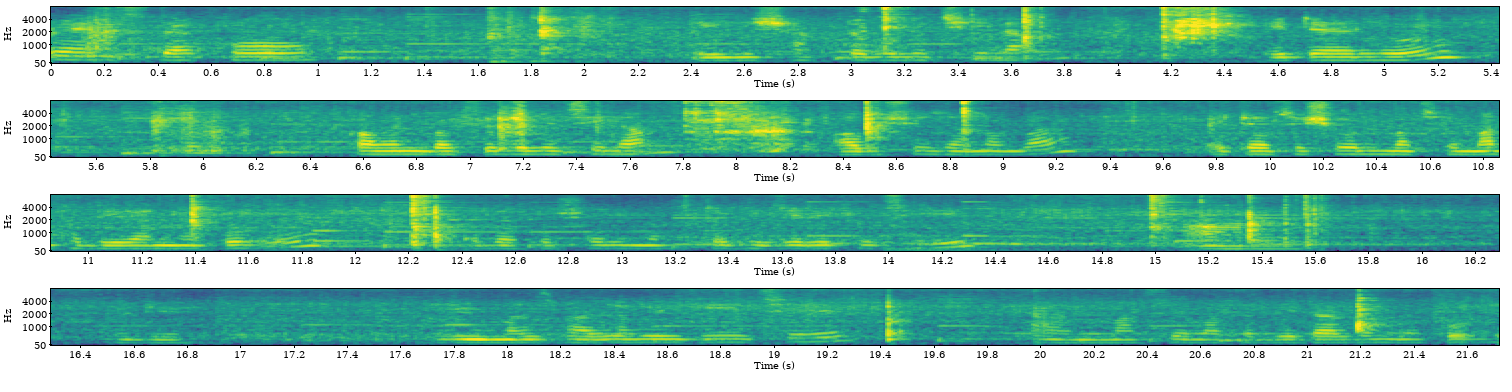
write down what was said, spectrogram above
ফ্রেন্ডস দেখো, এই যে শাকটা বলেছিলাম, এটা হলো কমেন্ট বক্সে বলেছিলাম, অবশ্যই জানাবা। এটা হচ্ছে শোল মাছের মাথা দিয়ে রান্না করব। দেখো, শোল মাছটা ভেজে রেখেছি। আর রুই মাছ ভাজা হয়ে গিয়েছে, আর মাছের মাথা দিয়ে ডাল রান্না করব,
